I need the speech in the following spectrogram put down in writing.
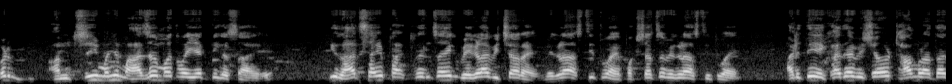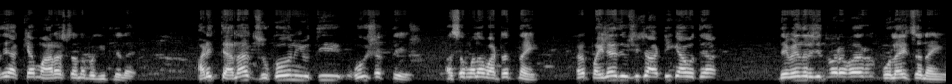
पण आमची म्हणजे माझं मत वैयक्तिक असं आहे की राजसाहेब ठाकरेंचा एक वेगळा विचार आहे वेगळा अस्तित्व आहे पक्षाचं वेगळं अस्तित्व आहे. आणि ते एखाद्या विषयावर ठाम राहतात हे अख्ख्या महाराष्ट्रानं बघितलेलं आहे. आणि त्यांना झुकवून युती होऊ शकते असं मला वाटत नाही. कारण पहिल्या दिवशीच्या अटी काय होत्या? देवेंद्रजींबरोबर बोलायचं नाही.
